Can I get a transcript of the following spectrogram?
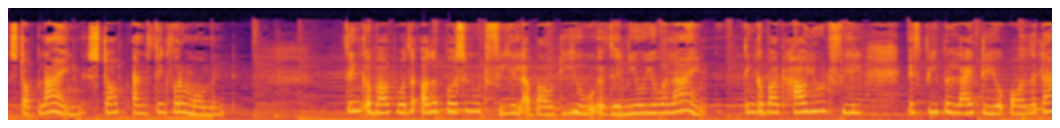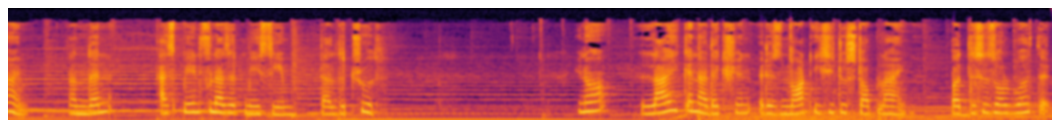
stop lying, stop and think for a moment. Think about what the other person would feel about you if they knew you were lying. Think about how you would feel if people lied to you all the time. And then, as painful as it may seem, tell the truth. You know, like an addiction, it is not easy to stop lying, but this is all worth it.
